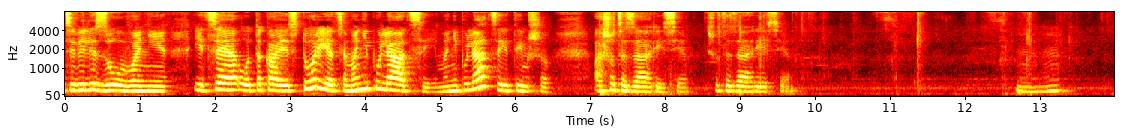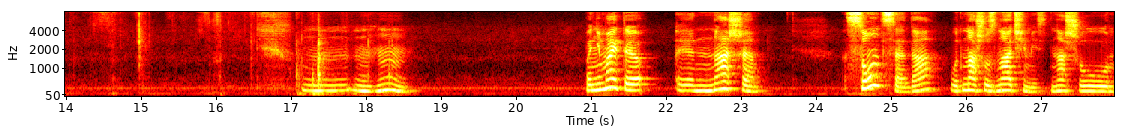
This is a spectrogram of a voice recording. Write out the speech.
цивілізовані. І це така історія, це маніпуляції. Маніпуляції тим, що. А що це за агресія? Що це за агресія? Угу. Угу. Понимаєте, е, наше сонце, да, от нашу значимість, нашу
